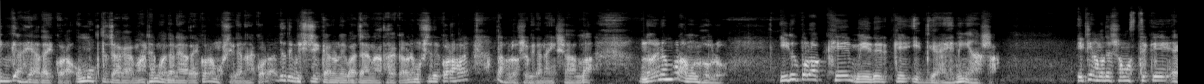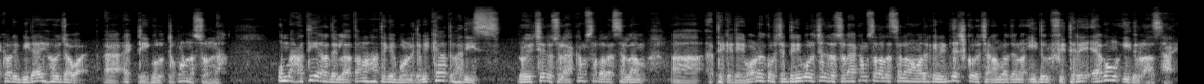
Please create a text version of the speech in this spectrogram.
ঈদগাহে আদায় করা, উন্মুক্ত জায়গায় মাঠে ময়দানে আদায় করা, মসজিদে না করা। যদি বৃষ্টির কারণে বা যায় না থাকার কারণে মসজিদে করা হয়, তাহলে অসুবিধা নাই ইনশাআল্লাহ। নয় নম্বর আমল হলো ঈদ উপলক্ষে মেয়েদেরকে ঈদগাহে নিয়ে আসা। এটি আমাদের সমাজ থেকে একেবারে বিদায় হয়ে যাওয়া একটি গুরুত্বপূর্ণ সুন্না উম্মে আতিয়া রাদিল্লাহ তাআলা থেকে বর্ণিত বিখ্যাত হাদিস রয়েছে রসুল আকরম সাল্লাহ সাল্লাম থেকে যিনি বর্ণনা করেছেন। তিনি বলছেন, রসুল আকরম সাল্লাহ সাল্লাম আমাদেরকে নির্দেশ করেছেন, আমরা যেন ঈদ উল ফিতরে এবং ঈদ উল আজহায়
